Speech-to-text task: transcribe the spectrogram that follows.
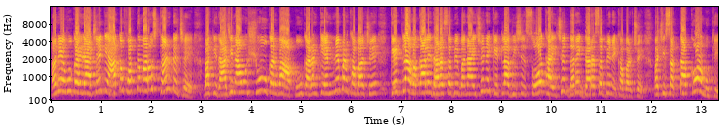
અને એવું કહી રહ્યા છે કે આ તો ફક્ત મારો સ્ટન્ટ છે. બાકી રાજીનામું શું કરવા આપવું કારણ કે એમને પણ ખબર છે કેટલા વકાલે ધારાસભ્ય બનાય છે ને કેટલા વિશે સો થાય છે, દરેક ધારાસભ્યને ખબર છે. પછી સત્તા કોણ મૂકે?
